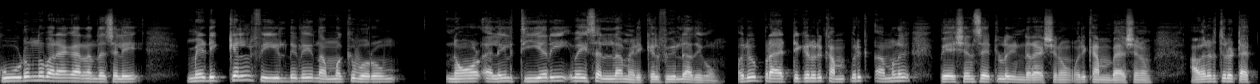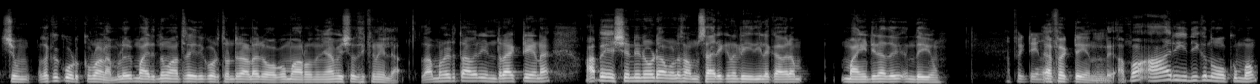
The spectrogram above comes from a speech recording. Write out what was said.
കൂടും എന്ന് പറയാൻ കാരണം എന്താ വെച്ചാൽ മെഡിക്കൽ ഫീൽഡിൽ നമുക്ക് വെറും നോ അല്ലെങ്കിൽ തിയറി വൈസ് അല്ല മെഡിക്കൽ ഫീൽഡ് അധികവും. ഒരു പ്രാക്ടിക്കൽ ഒരു കം ഒരു നമ്മൾ പേഷ്യൻസ് ആയിട്ടുള്ള ഇന്ററാക്ഷനും ഒരു കമ്പാഷനും അവരുടെ അടുത്തൊരു ടച്ചും അതൊക്കെ കൊടുക്കുമ്പോഴാണ്. നമ്മളൊരു മരുന്ന് മാത്രം എഴുതി കൊടുത്തുകൊണ്ട് ഒരാളെ രോഗം മാറുമെന്ന് ഞാൻ വിശ്വസിക്കുന്നില്ല നമ്മളെ അടുത്ത് അവർ ഇൻട്രാക്ട് ചെയ്യണ ആ പേഷ്യന്റിനോട് നമ്മൾ സംസാരിക്കുന്ന രീതിയിലൊക്കെ അവരെ മൈൻഡിനെ അത് എന്ത് ചെയ്യും? എഫക്റ്റ് ചെയ്യുന്നുണ്ട്. അപ്പോൾ ആ രീതിക്ക് നോക്കുമ്പം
